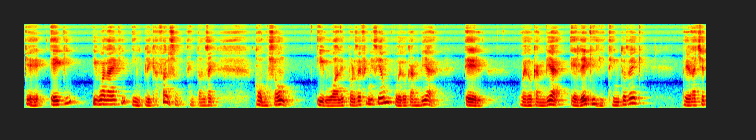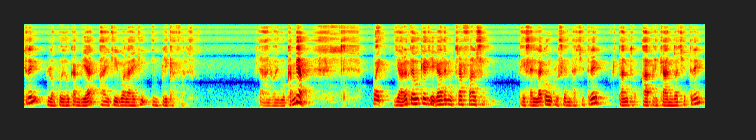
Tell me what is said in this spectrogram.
que X igual a X implica falso. Entonces, como son iguales por definición, puedo cambiar el, puedo cambiar el x distinto de x del h3, lo puedo cambiar a x igual a x implica falso. Ya lo hemos cambiado. Pues, y ahora tengo que llegar a demostrar falso. Esa es la conclusión de H3. Por tanto, aplicando H3,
